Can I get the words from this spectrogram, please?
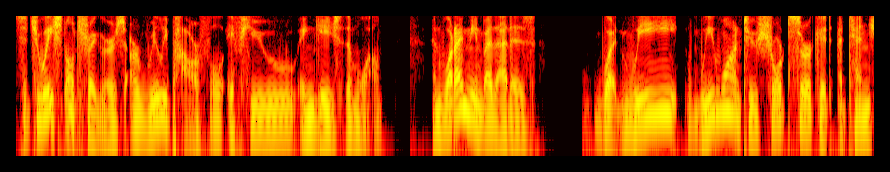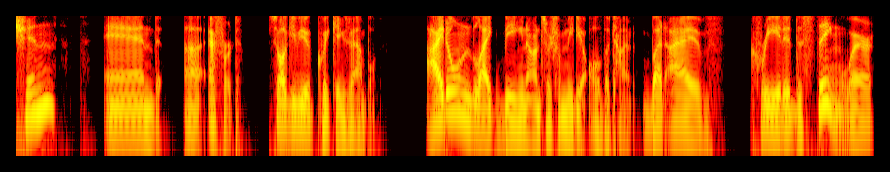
Situational triggers are really powerful if you engage them well. And what I mean by that is what we we want to short circuit attention and uh, effort. So I'll give you a quick example. I don't like being on social media all the time, but I've created this thing where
